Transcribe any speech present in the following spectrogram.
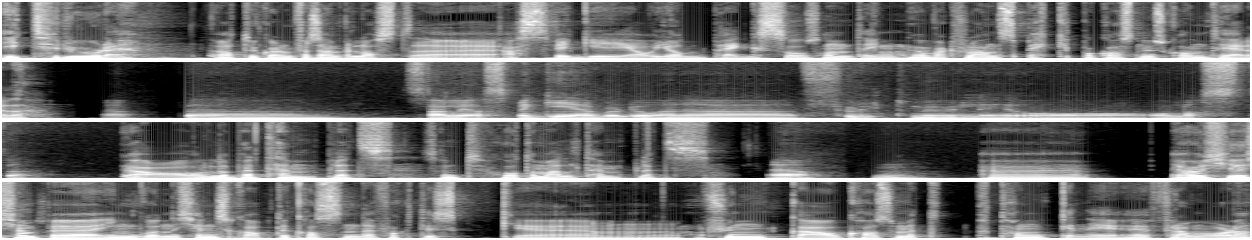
Jeg tror det. At du kan f.eks. laste SVG og JPEGs og sånne ting, og i hvert fall ha en spekk på hvordan du skal håndtere det. Ja, det, særlig SVG burde jo være fullt mulig å, å laste. Ja, eller bare templates. Sant? HTML-templets. Ja. Mm. Uh, jeg har ikke kjempeinngående kjennskap til hvordan det faktisk uh, funker, og hva som er tanken i, uh, framover, da.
